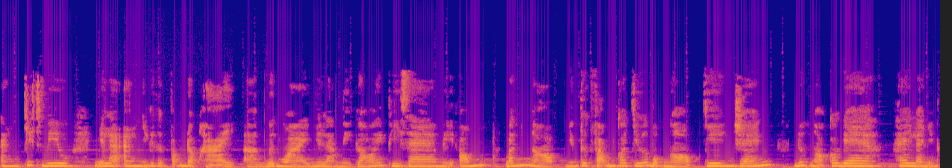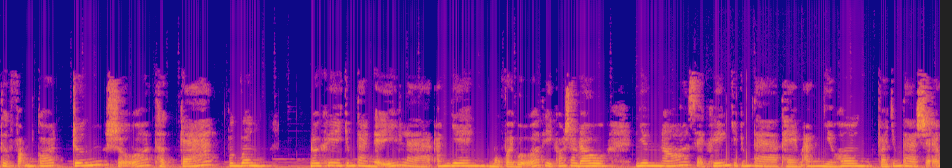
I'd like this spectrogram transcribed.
ăn cheat meal nghĩa là ăn những cái thực phẩm độc hại à, bên ngoài như là mì gói pizza mì ống bánh ngọt những thực phẩm có chứa bột ngọt chiên rán nước ngọt có ga hay là những thực phẩm có trứng sữa thịt cá vân vân đôi khi chúng ta nghĩ là ăn gian một vài bữa thì có sao đâu, nhưng nó sẽ khiến cho chúng ta thèm ăn nhiều hơn và chúng ta sẽ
